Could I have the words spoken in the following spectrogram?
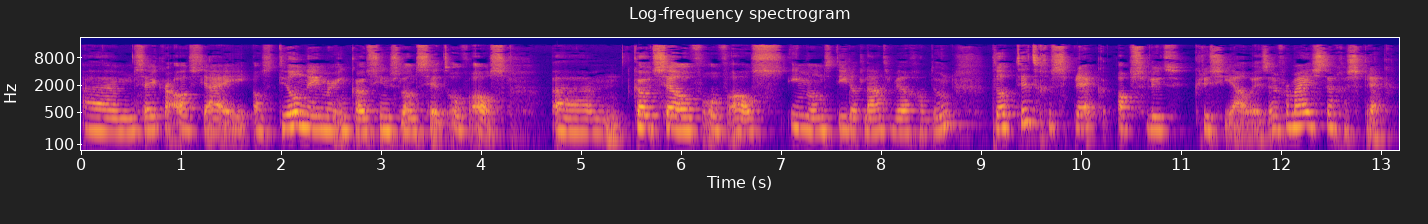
ehm, zeker als jij als deelnemer in coachingsland zit of als ehm, coach zelf of als iemand die dat later wil gaan doen, dat dit gesprek absoluut cruciaal is. En voor mij is het een gesprek.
